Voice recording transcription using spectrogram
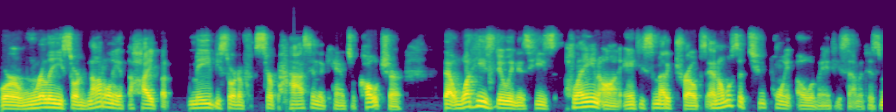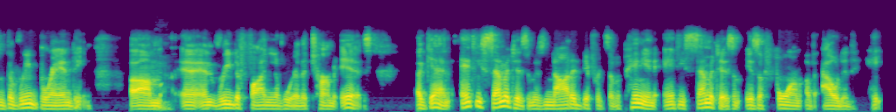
We're really sort of not only at the height, but maybe sort of surpassing the cancel culture that what he's doing is he's playing on anti-Semitic tropes and almost a 2.0 of anti-Semitism, the rebranding um, yeah. and, and redefining of where the term is. Again, anti-Semitism is not a difference of opinion. Anti-Semitism is a form of outed hate.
